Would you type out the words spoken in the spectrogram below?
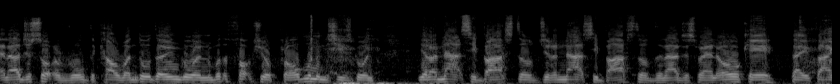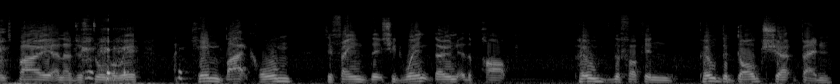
and I just sort of rolled the car window down, going, "What the fuck's your problem?" And she's going, "You're a Nazi bastard. You're a Nazi bastard." And I just went, oh, "Okay, th- thanks, bye," and I just drove away. I came back home to find that she'd went down to the park, pulled the fucking pulled the dog shit bin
